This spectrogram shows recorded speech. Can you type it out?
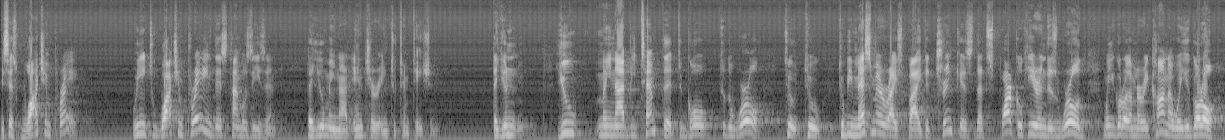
He says, Watch and pray. We need to watch and pray in this time of season that you may not enter into temptation. That you, you may not be tempted to go to the world, to, to, to be mesmerized by the trinkets that sparkle here in this world when you go to Americana, when you go to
